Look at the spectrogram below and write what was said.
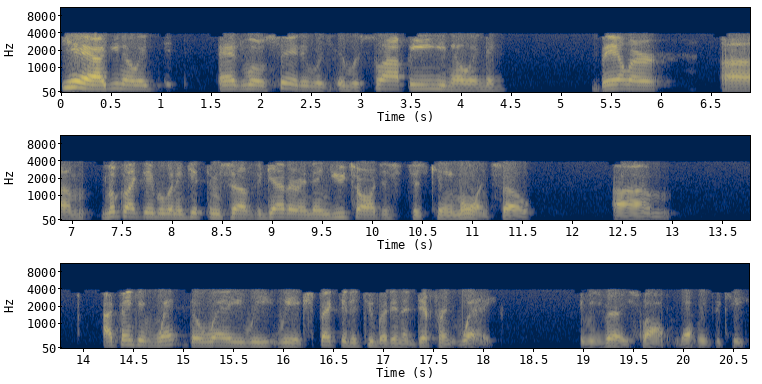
Yeah, you know, it, as Will said, it was it was sloppy, you know, and then Baylor um, looked like they were going to get themselves together, and then Utah just just came on. So um, I think it went the way we we expected it to, but in a different way. It was very sloppy. That was the key.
